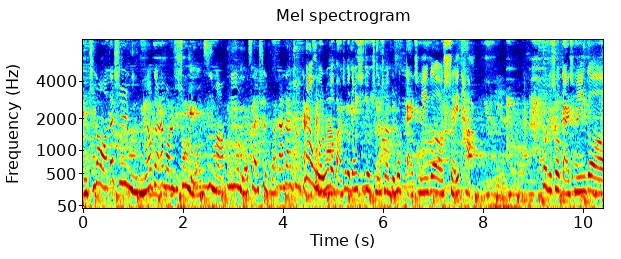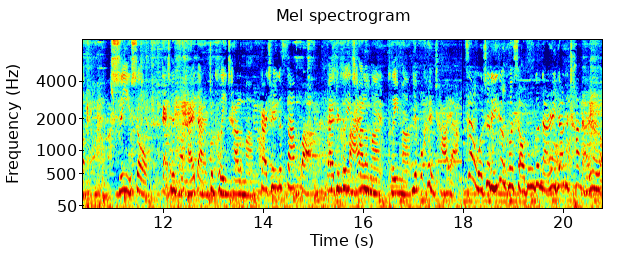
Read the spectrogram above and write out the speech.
我知道啊，但是你你要跟爱猫人士说逻辑吗？不能用逻辑来说服他，大家当然这种感情那我如果啊把这个东西就纯纯，比如说改成一个水獭，或者说改成一个食蚁兽，改成紫海胆，就可以插了吗？改成一个 saba，哎，就可以插了吗？可以吗？也不可以插呀，在我这里，任何小动物跟男人一定要是插男人了。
